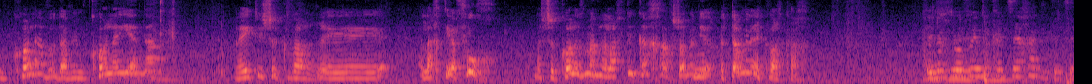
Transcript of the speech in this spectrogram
עם כל העבודה ועם כל הידע, ראיתי שכבר אה, הלכתי הפוך. מה שכל הזמן הלכתי ככה, עכשיו אני יותר מדי כבר ככה. אנחנו עוברים מקצה אחד לקצה.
